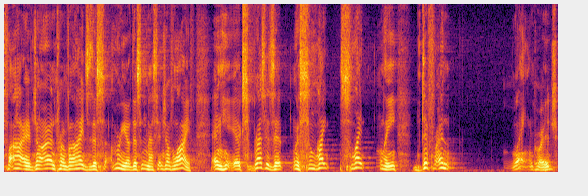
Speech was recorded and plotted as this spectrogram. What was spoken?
5, John provides this summary of this message of life, and he expresses it with slight, slightly different language.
